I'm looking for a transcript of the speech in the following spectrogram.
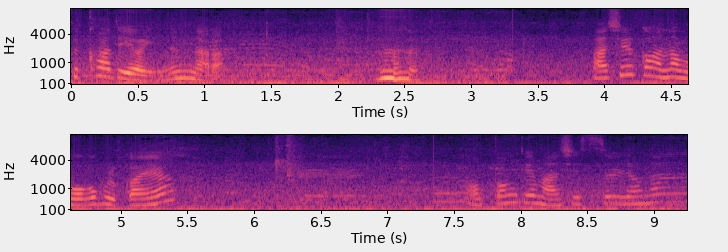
특화되어 있는 나라. 마실 거 하나 먹어볼까요? 어떤 게 맛있으려나?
